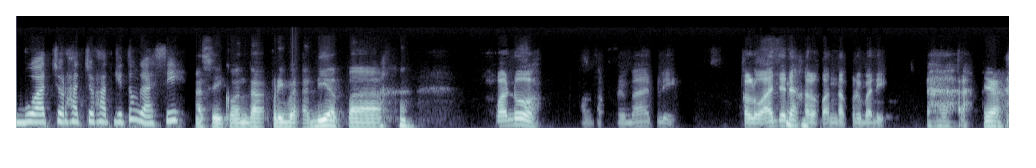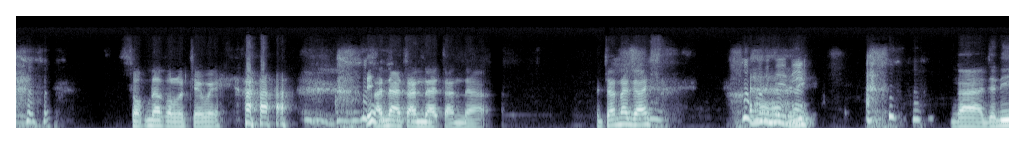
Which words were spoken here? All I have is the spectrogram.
buat curhat-curhat gitu nggak sih? Masih kontak pribadi apa? Waduh, kontak pribadi. Keluar aja dah kalau kontak pribadi. ya. Sok dah kalau cewek. canda, canda, canda. Bercanda guys. jadi, nggak, jadi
